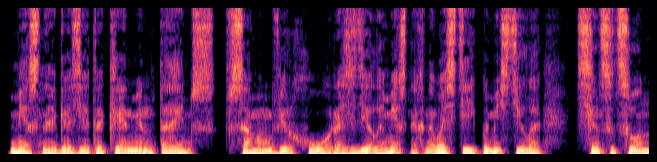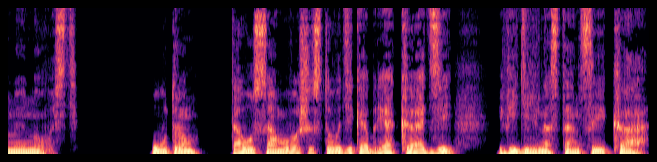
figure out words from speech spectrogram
Местная газета «Кенмин Таймс» в самом верху раздела местных новостей поместила сенсационную новость. Утром того самого 6 декабря Кадзи видели на станции К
